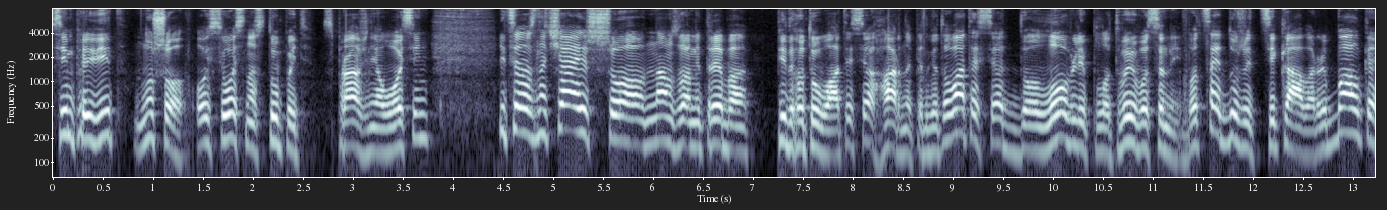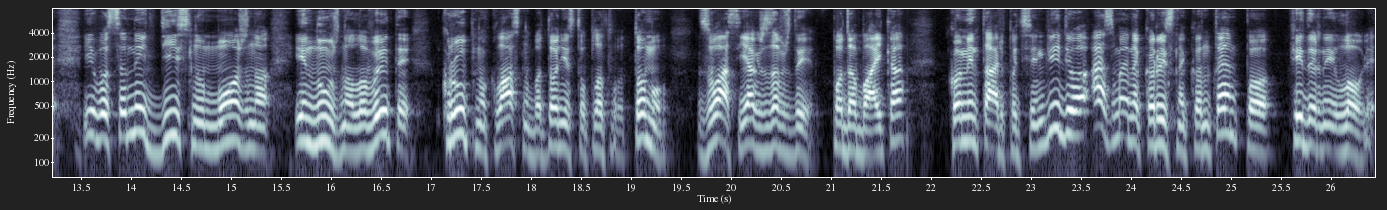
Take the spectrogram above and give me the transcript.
Всім привіт! Ну що, ось ось наступить справжня осінь. І це означає, що нам з вами треба підготуватися, гарно підготуватися до ловлі плотви восени. Бо це дуже цікава рибалка, і восени дійсно можна і нужно ловити крупну, класну батоністу плотву. Тому з вас, як завжди, подобайка. Коментар під цим відео, а з мене корисний контент по фідерній ловлі.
